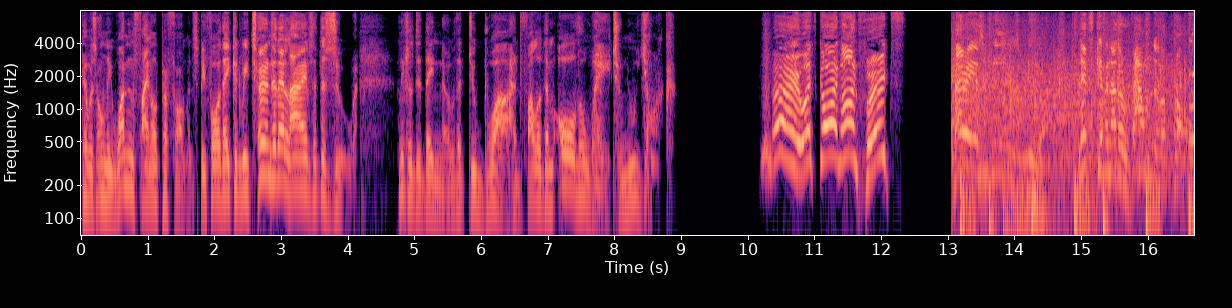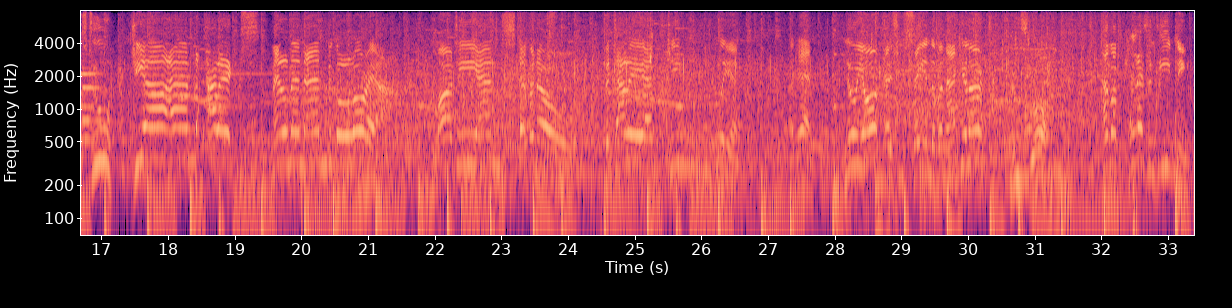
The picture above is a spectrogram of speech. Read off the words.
There was only one final performance before they could return to their lives at the zoo. Little did they know that Dubois had followed them all the way to New York. Hey, what's going on, freaks? Various beings of New York, let's give another round of applause to Gia and Alex, Melman and Gloria, Marty and Stefano, Vitaly and King Julian. Again. New York, as you say in the vernacular. Who's wrong? Have a pleasant evening.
